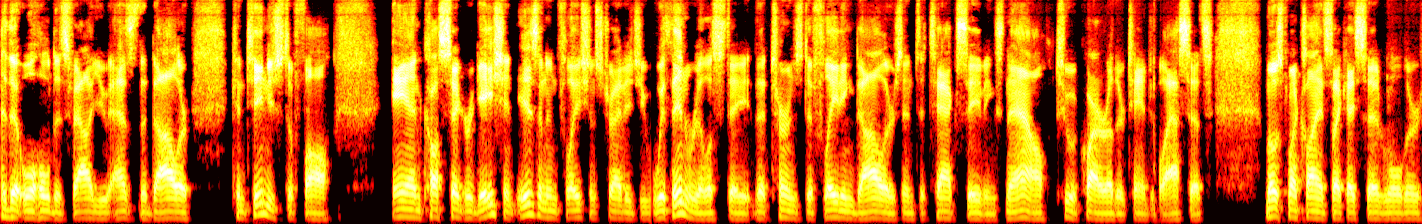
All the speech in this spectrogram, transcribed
that will hold its value as the dollar continues to fall. And cost segregation is an inflation strategy within real estate that turns deflating dollars into tax savings now to acquire other tangible assets. Most of my clients, like I said, roll their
